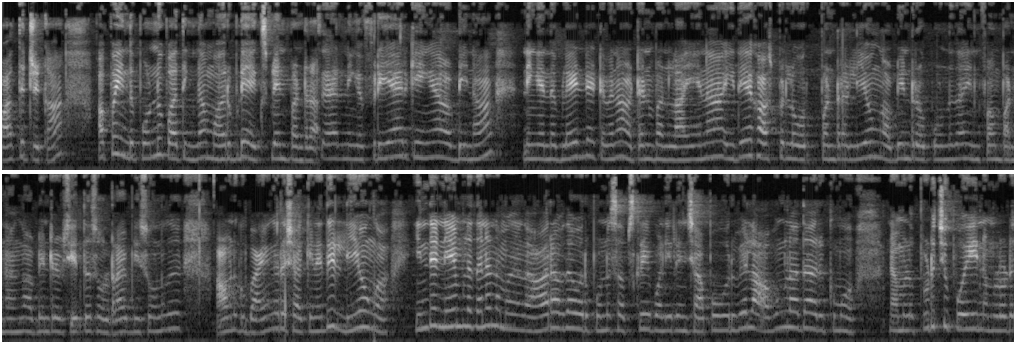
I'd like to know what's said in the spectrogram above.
பார்த்துட்டு இருக்கான். அப்போ இந்த பொண்ணு பார்த்தீங்கன்னா மறுபடியும் எக்ஸ்பிளைன் பண்ணுறா சார் நீங்கள் ஃப்ரீயாக இருக்கீங்க அப்படின்னா நீங்கள் இந்த பிளைட் டேட்டை வேணால் அட்டன் பண்ணலாம். ஏன்னா இதே ஹாஸ்பிட்டலில் ஒர்க் பண்ணுற லியோங் அப்படின்ற பொண்ணு தான் இன்ஃபார்ம் பண்ணாங்க அப்படின்ற விஷயத்த சொல்கிறா இப்படி சொன்னது அவனுக்கு பயங்கர ஷாக் என்னது லியோங்கா இந்த நேமில் தானே நம்ம ஆறாவதாக ஒரு பொண்ணு சப்ஸ்கிரைப் பண்ணியிருந்துச்சு அப்போ ஒருவேளை அவங்களா தான் இருக்குமோ? நம்மளை பிடிச்சி போய் நம்மளோட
